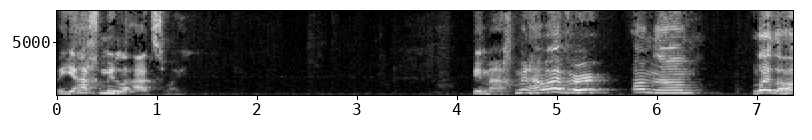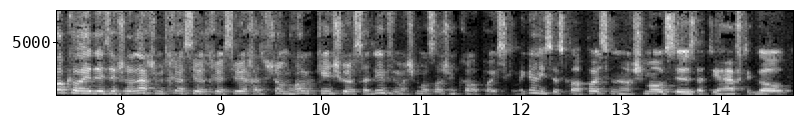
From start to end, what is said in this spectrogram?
v'yachmir la'atzmai. Be machmir, however, omnam, Again, he says Kalapoiskim, and Hashmo says that you have to go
